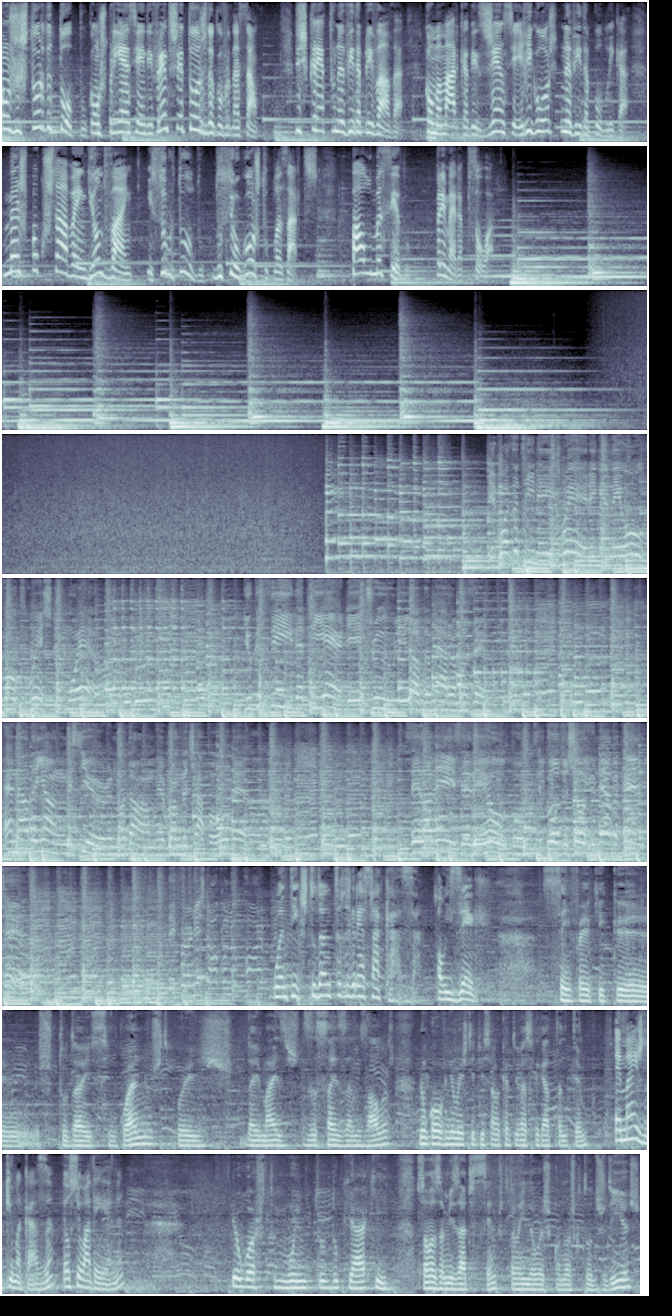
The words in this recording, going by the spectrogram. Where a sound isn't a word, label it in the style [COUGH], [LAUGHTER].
É um gestor de topo, com experiência em diferentes setores da governação. Discreto na vida privada, com uma marca de exigência e rigor na vida pública. Mas poucos sabem de onde vem e, sobretudo, do seu gosto pelas artes. Paulo Macedo, primeira pessoa. Antigo estudante regressa à casa, ao ISEG. Sim, foi aqui que estudei 5 anos, depois dei mais 16 anos aulas. Nunca houve nenhuma instituição a que eu tivesse ligado tanto tempo. É mais do que uma casa? É o seu ADN? Eu gosto muito do que há aqui. São as amizades de sempre, que estão ainda hoje connosco todos os dias.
